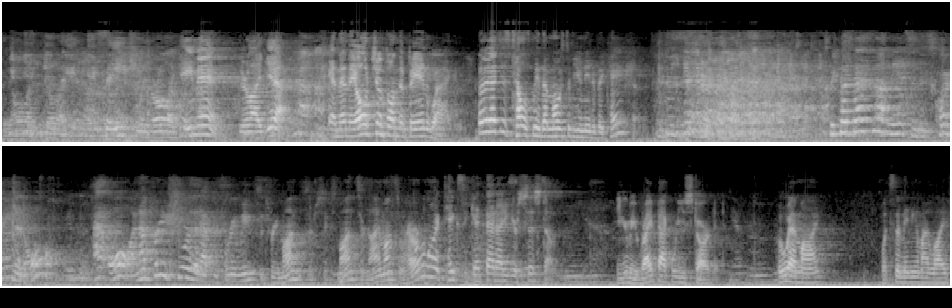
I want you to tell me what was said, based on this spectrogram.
They all like, they're like uh, sagely, they're all like, "Amen." They're like, "Yeah," and then they all jump on the bandwagon. But that just tells me that most of you need a vacation. because that's not an answer to this question at all at all. And I'm pretty sure that after three weeks or three months or six months or nine months or however long it takes to get that out of your system, you're going to be right back where you started. Who am I? What's the meaning of my life?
